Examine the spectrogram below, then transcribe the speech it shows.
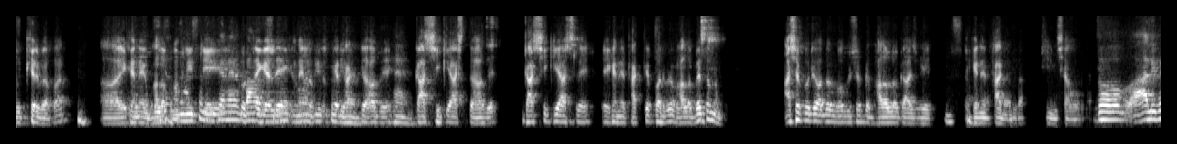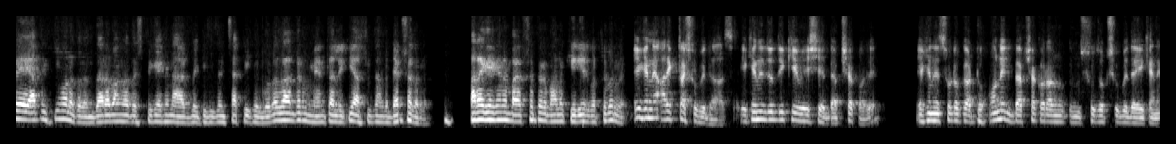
দুঃখের ব্যাপার। এখানে ভালো কমিউনিটি করতে গেলে এখানে লোকজনকে থাকতে হবে হ্যাঁ। কাজ শিখে আসতে হবে। কাজ শিখে আসলে এখানে থাকতে পারবে ভালো বেতন। আশা করি ওদের ভবিষ্যতে ভালো লোক আসবে এখানে থাকবে ইনশাআল্লাহ। তো আলী ভাই আপনি কি মনে করেন যারা বাংলাদেশ থেকে এখানে আসবে কিছুদিন চাকরি করবে বা যাদের মেন্টালিটি আসলে আমরা ব্যবসা করবে তারা এখানে ব্যবসা করে ভালো কেরিয়ার করতে পারবে? এখানে আরেকটা সুবিধা আছে। এখানে যদি কেউ এসে ব্যবসা করে, এখানে ছোটখাটো অনেক ব্যবসা করার মতন সুযোগ সুবিধা এখানে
